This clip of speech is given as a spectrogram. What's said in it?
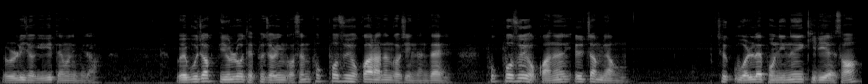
논리적이기 때문입니다. 외부적 비율로 대표적인 것은 폭포수 효과라는 것이 있는데 폭포수 효과는 1.0, 즉 원래 본인의 길이에서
